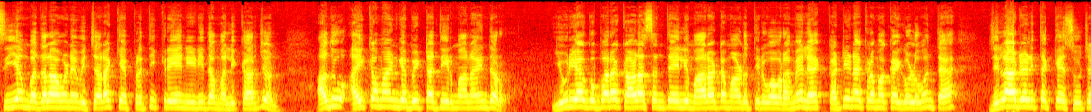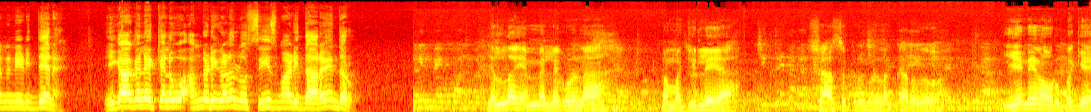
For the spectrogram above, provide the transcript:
ಸಿಎಂ ಬದಲಾವಣೆ ವಿಚಾರಕ್ಕೆ ಪ್ರತಿಕ್ರಿಯೆ ನೀಡಿದ ಮಲ್ಲಿಕಾರ್ಜುನ್, ಅದು ಹೈಕಮಾಂಡ್ಗೆ ಬಿಟ್ಟ ತೀರ್ಮಾನ ಎಂದರು. ಯೂರಿಯಾ ಗೊಬ್ಬರ ಕಾಳಸಂತೆಯಲ್ಲಿ ಮಾರಾಟ ಮಾಡುತ್ತಿರುವವರ ಮೇಲೆ ಕಠಿಣ ಕ್ರಮ ಕೈಗೊಳ್ಳುವಂತೆ ಜಿಲ್ಲಾಡಳಿತಕ್ಕೆ ಸೂಚನೆ ನೀಡಿದ್ದೇನೆ. ಈಗಾಗಲೇ ಕೆಲವು ಅಂಗಡಿಗಳನ್ನು ಸೀಸ್ ಮಾಡಿದ್ದಾರೆ ಎಂದರು. ಎಲ್ಲ ಎಂ ಎಲ್ ಎಗಳನ್ನ ನಮ್ಮ ಜಿಲ್ಲೆಯ ಶಾಸಕರುಗಳನ್ನ ಕರೆದು ಏನೇನು ಅವ್ರ ಬಗ್ಗೆ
